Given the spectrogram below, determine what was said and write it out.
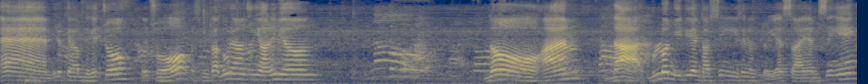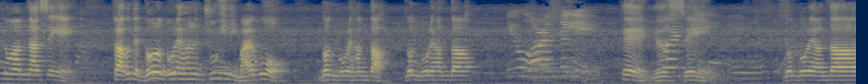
am 이렇게 하면 되겠죠? 그렇죠? 맞습니까? 노래하는 중이 아니면 No. No, I'm not. 물론 이 뒤엔 다 singing이 생겼죠. Yes, I am singing. No, I'm not singing. 자, 근데 너는 노래하는 중이니 말고 넌 노래한다. 넌 노래한다. You are singing. 오케이, you sing. 넌 노래한다.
